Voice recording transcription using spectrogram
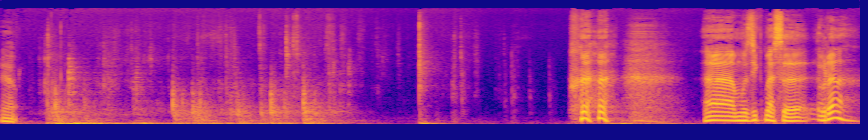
Ja. Ah, Musikmesse, oder?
